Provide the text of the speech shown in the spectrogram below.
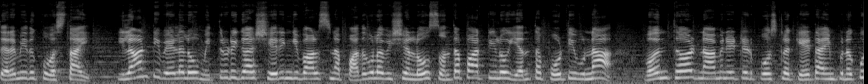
తెర మీదకు వస్తాయి. ఇలాంటి వేళలో మిత్రుడిగా షేరింగ్ ఇవ్వాల్సిన పదవుల విషయంలో సొంత పార్టీలో ఎంత పోటీ ఉన్నా వన్ థర్డ్ నామినేటెడ్ పోస్టుల కేటాయింపునకు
